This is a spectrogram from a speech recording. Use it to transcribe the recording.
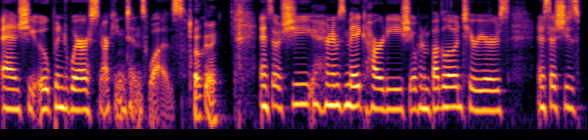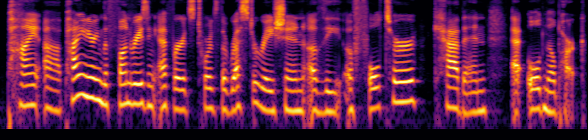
and she opened where Snarkingtons was. Okay. And so she, her name is Meg Hardy. She opened Bungalow Interiors, and it says she's pi- uh, pioneering the fundraising efforts towards the restoration of the Affolter cabin at Old Mill Park.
